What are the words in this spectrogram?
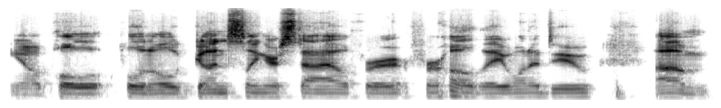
you know pull pull an old gunslinger style for for all they want to do. Um,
